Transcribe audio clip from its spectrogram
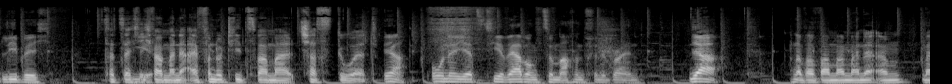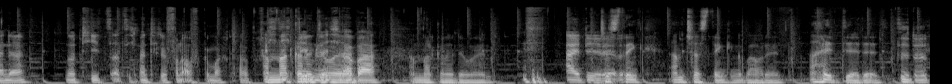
Liebe ich. Tatsächlich war meine iPhone-Notiz war mal Just Do It. Ja, ohne jetzt hier Werbung zu machen für eine Brand. Ja. Aber war mal meine, ähm, meine Notiz, als ich mein Telefon aufgemacht habe. I'm not gonna do dämlich, it. aber I'm not gonna do it. I did Just it. think, I'm just thinking about it. I did it. Did it.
